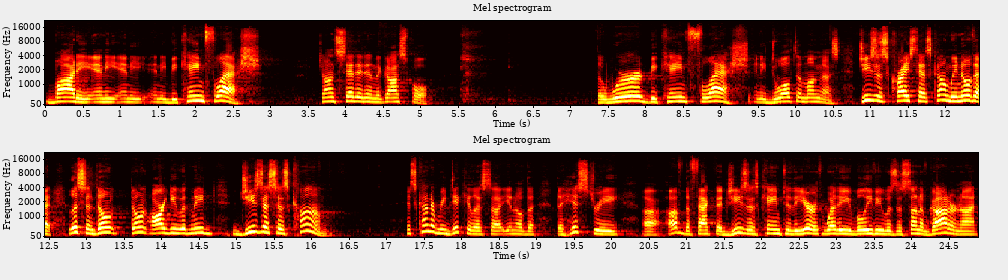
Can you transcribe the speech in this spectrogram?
body and he, and, he, and he became flesh. John said it in the gospel. The Word became flesh and He dwelt among us. Jesus Christ has come. We know that. Listen, don't, don't argue with me. Jesus has come. It's kind of ridiculous, uh, you know, the, the history uh, of the fact that Jesus came to the earth, whether you believe He was the Son of God or not.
